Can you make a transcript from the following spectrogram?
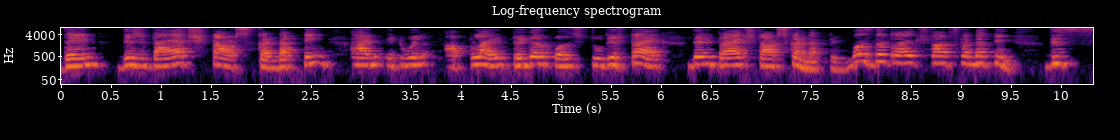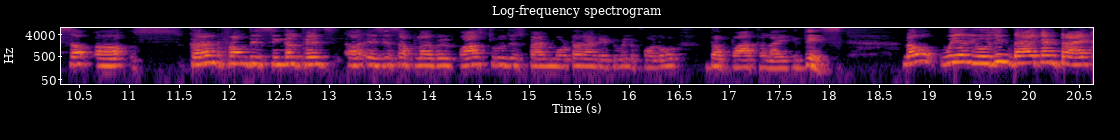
then this diac starts conducting and it will apply trigger pulse to this triac. Then triac starts conducting. Once the triac starts conducting this uh, current from this single phase uh, AC supply will pass through this fan motor and it will follow the path like this. Now we are using diac and triac.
